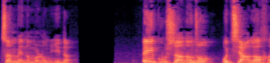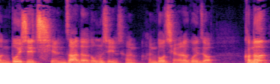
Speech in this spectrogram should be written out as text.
真没那么容易的。A 股市场当中，我讲了很多一些潜在的东西，很很多潜在的规则，可能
